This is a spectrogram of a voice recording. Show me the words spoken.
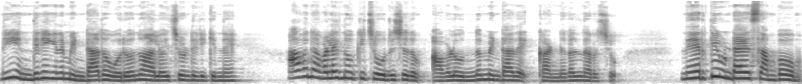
നീ എന്തിനെങ്ങനെ മിണ്ടാതെ ഓരോന്നും ആലോചിച്ചുകൊണ്ടിരിക്കുന്നേ? അവൻ അവളെ നോക്കി ചോദിച്ചതും അവൾ ഒന്നും മിണ്ടാതെ കണ്ണുകൾ നിറച്ചു. നേരത്തെ ഉണ്ടായ സംഭവം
